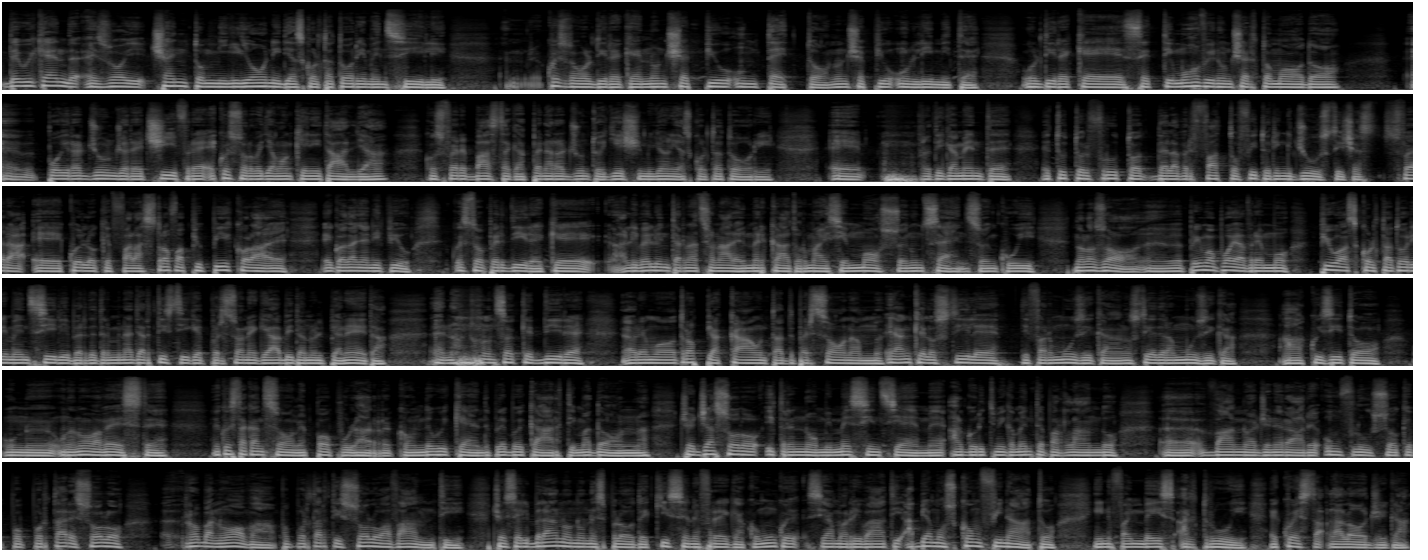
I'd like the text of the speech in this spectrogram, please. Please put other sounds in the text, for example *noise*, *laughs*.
The Weeknd e i suoi 100 milioni di ascoltatori mensili. Eh, Questo vuol dire che non c'è più un tetto, non c'è più un limite. Vuol dire che se ti muovi in un certo modo eh, puoi raggiungere cifre, e questo lo vediamo anche in Italia, con Sfere Basta che ha appena raggiunto i 10 milioni di ascoltatori. E praticamente è tutto il frutto dell'aver fatto featuring giusti. Cioè, Sfera è quello che fa la strofa più piccola e, e guadagna di più. Questo per dire che a livello internazionale il mercato ormai si è mosso in un senso in cui, non lo so, eh, prima o poi avremmo più ascoltatori mensili per determinati artisti che persone che abitano il pianeta. Eh, non, *laughs* non so che dire, avremo troppi account ad personam e anche lo stile di far musica, lo stile della musica ha acquisito un- una nuova veste. E questa canzone, Popular, con The Weeknd, Playboy Carti, Madonna, cioè già solo i tre nomi messi insieme, algoritmicamente parlando, eh, vanno a generare un flusso che può portare solo eh, roba nuova, può portarti solo avanti. Cioè se il brano non esplode, chi se ne frega, comunque siamo arrivati, abbiamo sconfinato in fanbase altrui. E questa la logica.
